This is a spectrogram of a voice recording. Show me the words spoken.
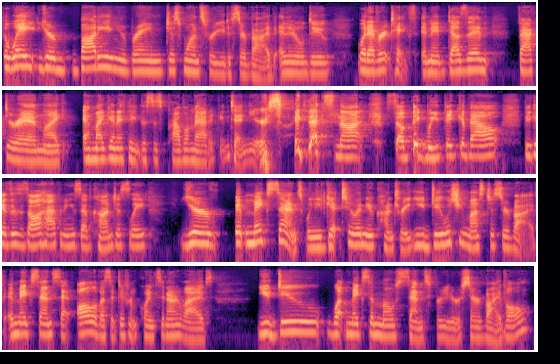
the way your body and your brain just wants for you to survive and it'll do whatever it takes and it doesn't factor in like am I going to think this is problematic in 10 years? like, that's not something we think about because this is all happening subconsciously. You're, it makes sense when you get to a new country, you do what you must to survive. It makes sense that all of us at different points in our lives, you do what makes the most sense for your survival.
